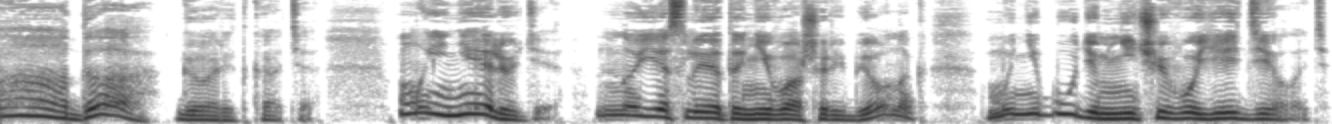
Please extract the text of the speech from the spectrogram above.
«А, да», — говорит Катя, — «мы не люди, но если это не ваш ребенок, мы не будем ничего ей делать».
